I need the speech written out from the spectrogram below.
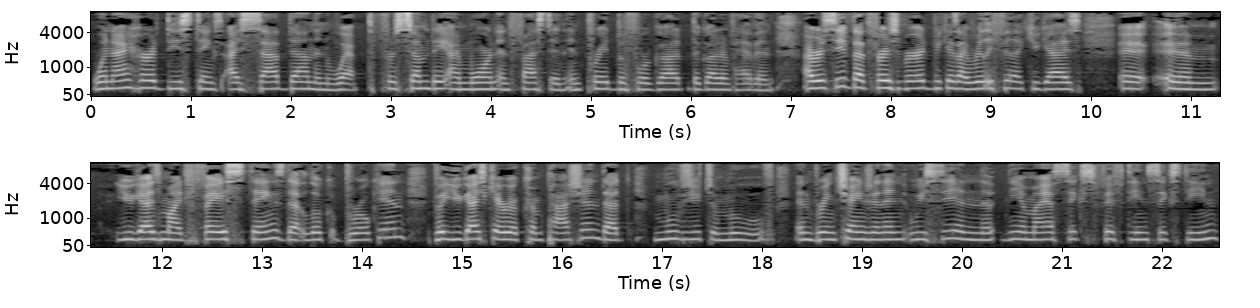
When I heard these things, I sat down and wept. For some day I mourned and fasted and prayed before God, the God of heaven. I received that first word because I really feel like you guys, uh, um, you guys might face things that look broken, but you guys carry a compassion that moves you to move and bring change. And then we see in Nehemiah 6, 15, 16,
